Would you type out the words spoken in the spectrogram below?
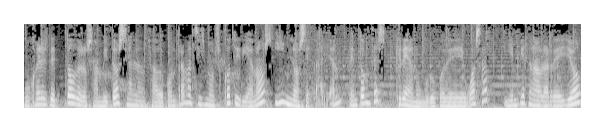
mujeres de todos los ámbitos se han lanzado contra machismos cotidianos y no se callan. Entonces crean un grupo de WhatsApp y empiezan a hablar de ello,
